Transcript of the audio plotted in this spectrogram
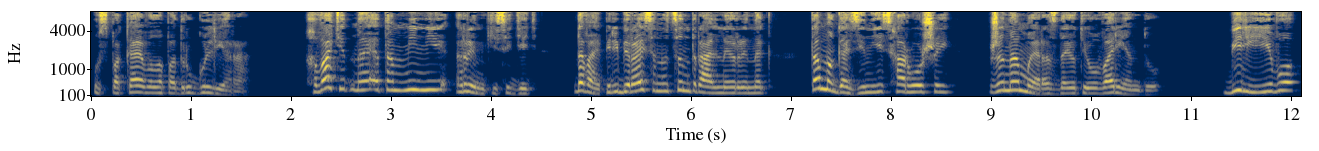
успокаивала подругу Лера. Хватит на этом мини-рынке сидеть. Давай, перебирайся на центральный рынок. Там магазин есть хороший. Жена мэра сдает его в аренду. Бери его.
